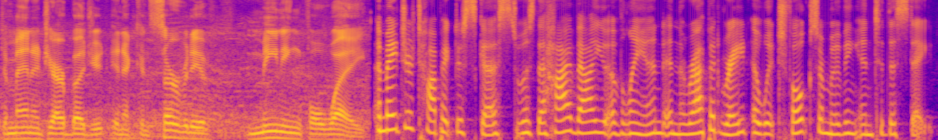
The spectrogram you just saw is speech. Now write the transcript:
to manage our budget in a conservative, meaningful way. A major topic discussed was the high value of land and the rapid rate at which folks are moving into the state.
